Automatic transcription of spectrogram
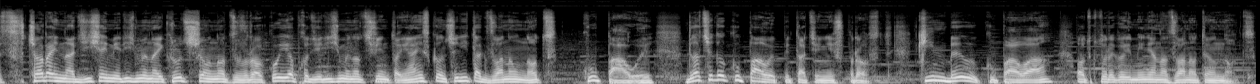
Z wczoraj na dzisiaj mieliśmy najkrótszą noc w roku i obchodziliśmy noc świętojańską, czyli tak zwaną noc Kupały. Dlaczego Kupały, pytacie nie wprost. Kim był Kupała, od którego imienia nazwano tę noc?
